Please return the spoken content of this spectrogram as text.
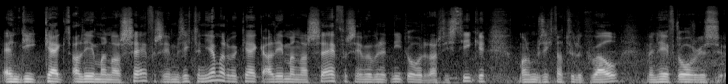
En die kijkt alleen maar naar cijfers. En men zegt dan, ja, maar we kijken alleen maar naar cijfers en we hebben het niet over het artistieke. Maar men zegt natuurlijk wel, men heeft overigens eh,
